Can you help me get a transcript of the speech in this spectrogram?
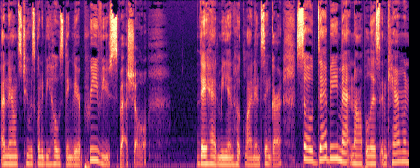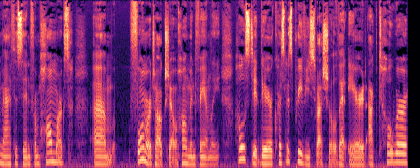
announced who was going to be hosting their preview special, they had me in hook, line, and sinker. So Debbie Matenopoulos and Cameron Mathison from Hallmark's um, former talk show, Home and Family, hosted their Christmas preview special that aired October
